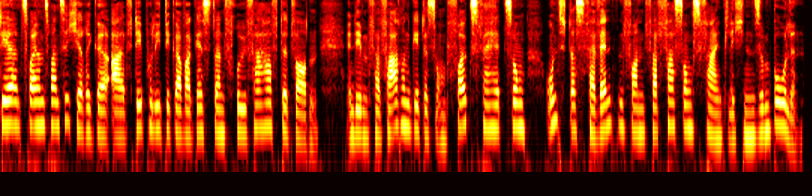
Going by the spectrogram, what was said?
Der 22-jährige AfD-Politiker war gestern früh verhaftet worden. In dem Verfahren geht es um Volksverhetzung und das Verwenden von verfassungsfeindlichen Symbolen.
